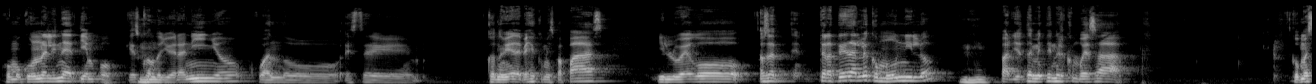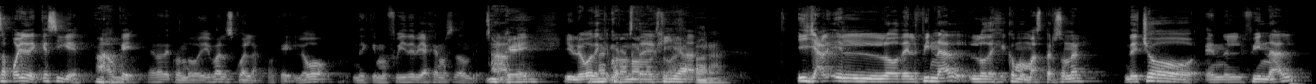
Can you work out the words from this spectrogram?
como con una línea de tiempo, que es cuando yo era niño, cuando este, cuando me iba de viaje con mis papás y luego, o sea, traté de darle como un hilo para yo también tener como esa como ese apoyo de qué sigue. Ajá. Ah, ok, era de cuando iba a la escuela. Ok, luego de que me fui de viaje a no sé dónde. Ah, Ok. ok. Y luego de que me gusta esto, cronología para... Y ya el- lo del final lo dejé como más personal. De hecho, en el final,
